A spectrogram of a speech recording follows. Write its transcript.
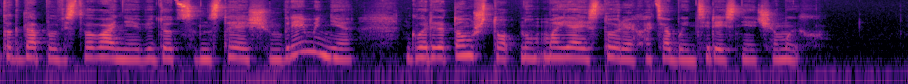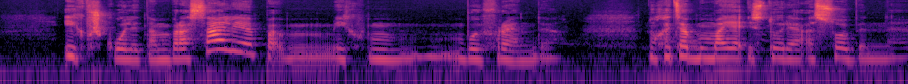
когда повествование ведется в настоящем времени, говорит о том, что ну, моя история хотя бы интереснее, чем их. Их в школе там бросали, их бойфренды. Но хотя бы моя история особенная.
